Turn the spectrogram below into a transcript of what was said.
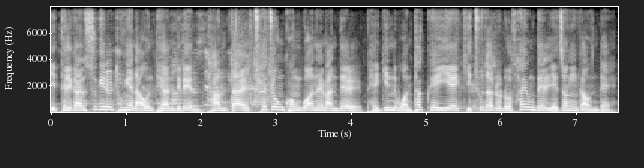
이틀간 수기를 통해 나온 대안들은 다음 달 최종 권고안을 만들 백인 원탁회의의 기초자료로 사용될 예정인 가운데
